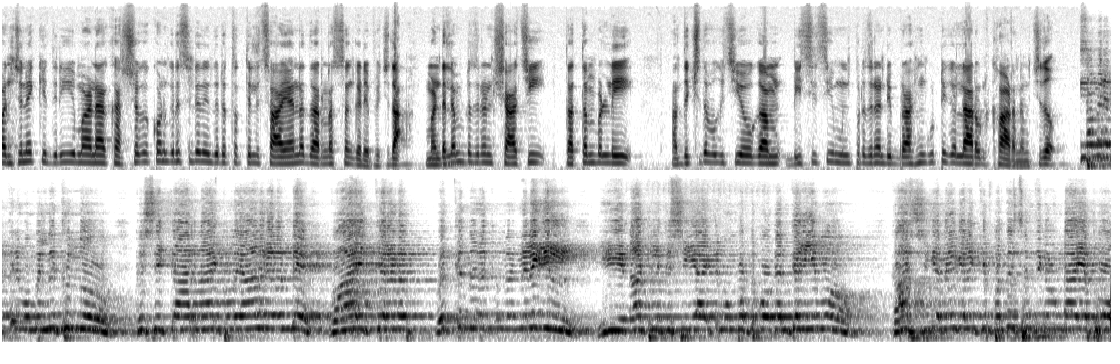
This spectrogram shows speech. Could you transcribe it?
വഞ്ചനയ്ക്കെതിരെയുമാണ് കർഷക കോൺഗ്രസിന്റെ നേതൃത്വത്തിൽ സായാഹ്ന ധർണ സംഘടിപ്പിച്ചത്. മണ്ഡലം പ്രസിഡന്റ് ഷാജി തത്തമ്പള്ളി അധ്യക്ഷത വഹിച്ച യോഗം ഡി സി സി മുൻ പ്രസിഡന്റ് ഇബ്രാഹിംകുട്ടി കല്ലാർ ഉദ്ഘാടനം ചെയ്തു. സമരത്തിന് മുമ്പിൽ നിൽക്കുന്നു. കൃഷിക്കാരനായിട്ടുള്ള ആളുകളുണ്ട്. വായിക്കരണം ഈ നാട്ടിൽ കൃഷിയായിട്ട് മുമ്പോട്ട് പോകാൻ കഴിയുമോ? കാർഷിക മേഖലയ്ക്ക് പ്രതിസന്ധികൾ ഉണ്ടായപ്പോ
